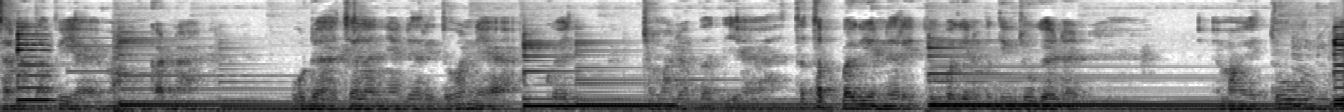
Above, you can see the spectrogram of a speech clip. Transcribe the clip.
sana tapi ya emang karena udah jalannya dari Tuhan ya gue cuma dapat ya tetap bagian dari itu bagian penting juga dan emang itu juga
